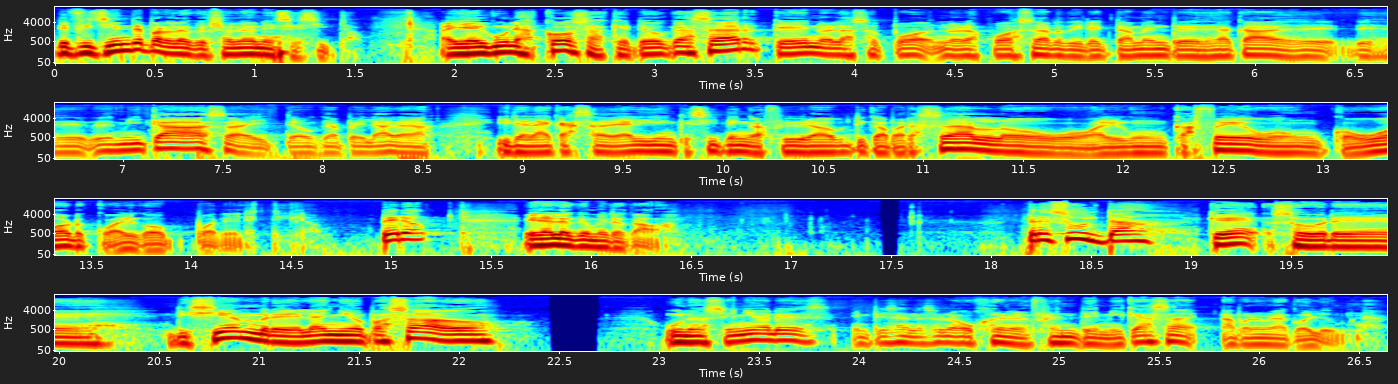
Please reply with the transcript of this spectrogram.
deficiente para lo que yo lo necesito. Hay algunas cosas que tengo que hacer que no las, no las puedo hacer directamente desde acá, desde, mi casa, y tengo que apelar a ir a la casa de alguien que sí tenga fibra óptica para hacerlo, o algún café, o un cowork, o algo por el estilo. Pero era lo que me tocaba. Resulta que sobre diciembre del año pasado, unos señores empiezan a hacer un agujero en el frente de mi casa a poner una columna.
